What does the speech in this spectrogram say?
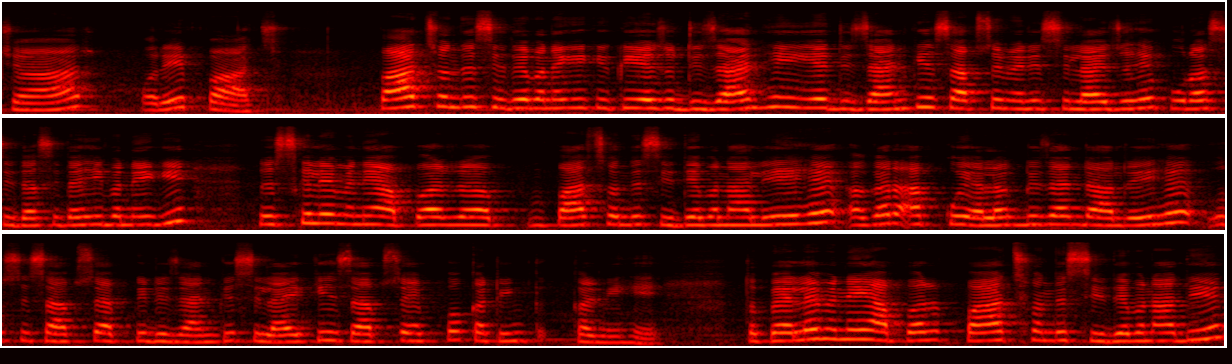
चार और ये पाँच। पाँच फंदे सीधे बनेगी क्योंकि ये जो डिज़ाइन है, ये डिज़ाइन के हिसाब से मेरी सिलाई जो है पूरा सीधा सीधा ही बनेगी। तो इसके लिए मैंने यहाँ पर पाँच फंदे सीधे बना लिए हैं। अगर आप कोई अलग डिज़ाइन डाल रही है, उस हिसाब से आपकी डिज़ाइन की सिलाई के हिसाब से आपको कटिंग करनी है। तो पहले मैंने यहाँ पर पाँच फंदे सीधे बना दिए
